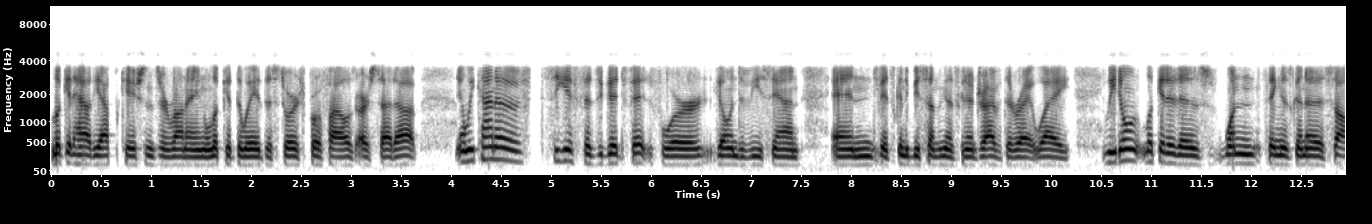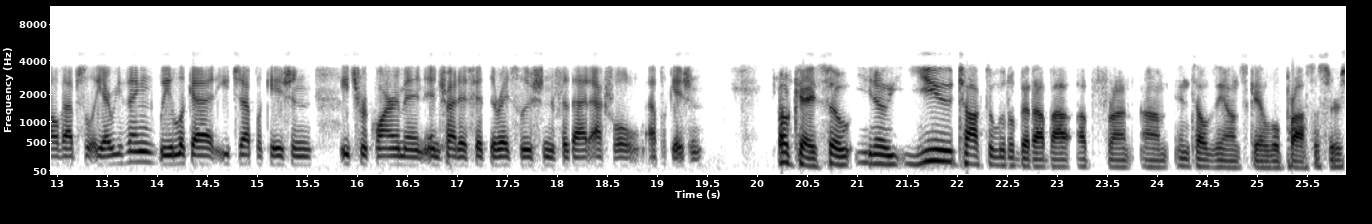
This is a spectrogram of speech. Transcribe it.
look at how the applications are running, look at the way the storage profiles are set up. And we kind of see if it's a good fit for going to vSAN and if it's going to be something that's going to drive it the right way. We don't look at it as one thing is going to solve absolutely everything. We look at each application, each requirement, and try to fit the right solution for that actual application. Okay, so you know you talked a little bit about upfront um, Intel Xeon scalable processors.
